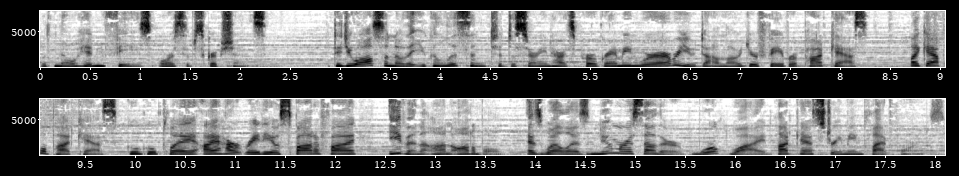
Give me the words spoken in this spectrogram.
with no hidden fees or subscriptions. Did you also know that you can listen to Discerning Hearts programming wherever you download your favorite podcasts, like Apple Podcasts, Google Play, iHeartRadio, Spotify, even on Audible, as well as numerous other worldwide podcast streaming platforms.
